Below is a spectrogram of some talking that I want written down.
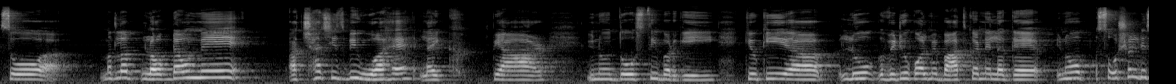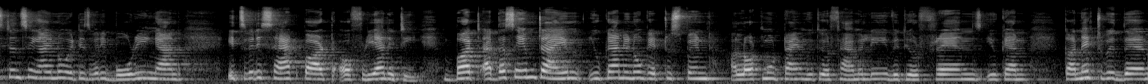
so uh, मतलब लॉकडाउन में अच्छा चीज़ भी हुआ है लाइक प्यार यू you नो know, दोस्ती बढ़ गई क्योंकि आ, लोग वीडियो कॉल में बात करने लग गए you know social distancing I know it is very boring and it's very sad part of reality but at the same time you can you know get to spend a lot more time with your family with your friends you can connect with them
